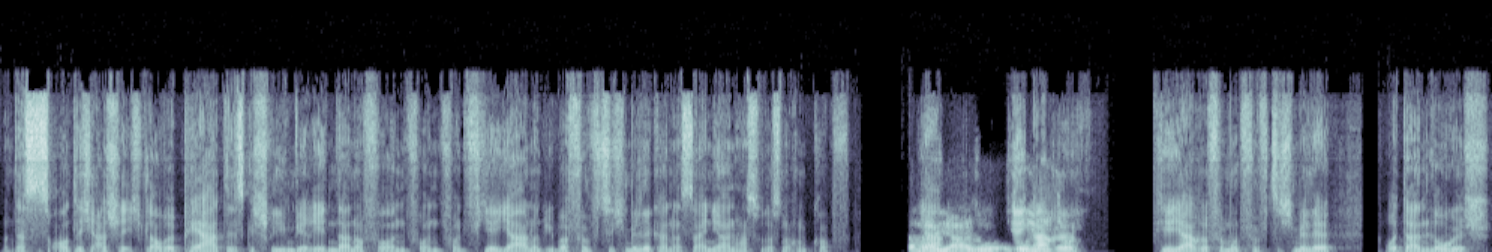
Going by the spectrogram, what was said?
Und das ist ordentlich Asche. Ich glaube, Per hatte es geschrieben, wir reden da noch von, von, von vier Jahren und über 50 Mille kann das sein, Jan? Hast du das noch im Kopf? Äh, ja, ja, so, vier so Jahre, vier Jahre 55 Mille. Und dann logisch,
